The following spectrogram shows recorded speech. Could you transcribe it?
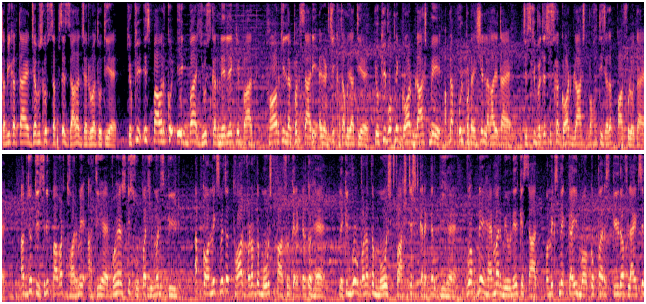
तभी करता है जब उसको सबसे ज़्यादा ज़रूरत होती है, क्योंकि इस पावर को एक बार यूज़ करने के बाद थॉर की लगभग सारी एनर्जी खत्म हो जाती है, क्योंकि वो अपने गॉड ब्लास्ट में अपना फुल पोटेंशियल लगा देता है, जिसकी वजह से उसका गॉड ब्लास्ट बहुत ही ज़्यादा पावरफुल होता है। अब जो तीसरी पावर थॉर में आती है, वो है उसकी सुपर ह्यूमन स्पीड अब कॉमिक्स में तो Thor one of the most powerful character तो है, लेकिन वो one of the most fastest character भी है। वो अपने हैमर म्यूनियर के साथ कॉमिक्स में कई मौकों पर स्पीड ऑफ़ लाइट से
